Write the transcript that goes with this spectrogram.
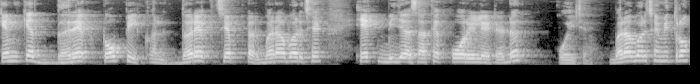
કેમ કે દરેક ટોપિક અને દરેક ચેપ્ટર બરાબર છે, એકબીજા સાથે કોરિલેટેડ હોય છે. બરાબર છે મિત્રો?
